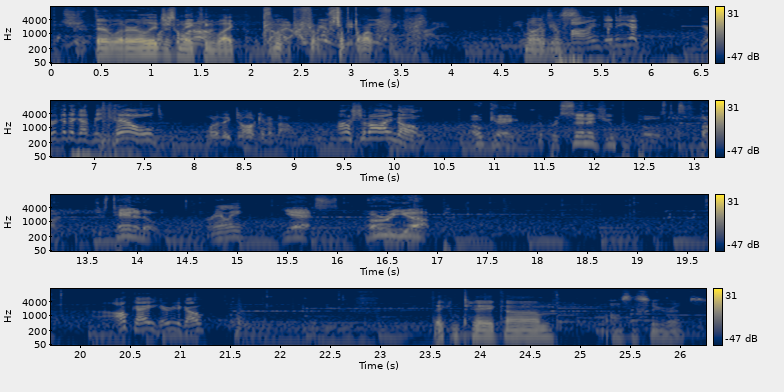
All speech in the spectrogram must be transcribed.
bullshit. they're literally What's just making on? like I, I really didn't mean anything by it. you noises. Mind, idiot? You're gonna get me killed. What are they talking about? How should I know? Okay, the percentage you proposed is fine. Just hand it over. Really? Yes, hurry up. Okay, here you go. They can take um All the cigarettes.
